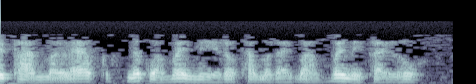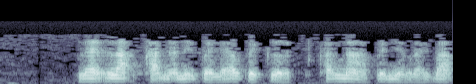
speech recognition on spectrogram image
ี่ผ่านมาแล้วนึกว่าไม่มีเราทำอะไรบ้าง ไม่มีใครรู้ และละขันอันนี้ไปแล้วไปเกิดข้างหน้าเป็นอย่างไรบ้าง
